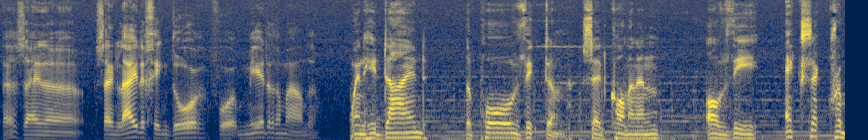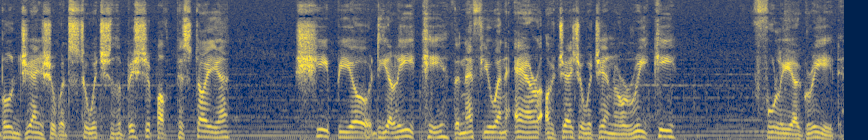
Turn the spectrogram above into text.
Hè, Zijn, eh, zijn lijden ging door voor meerdere maanden. When he died, the poor victim, said Comenon, of the execrable Jesuits to which the Bishop of Pistoia, Scipio di Ricci, the nephew and heir of Jesuit General Ricci, fully agreed.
